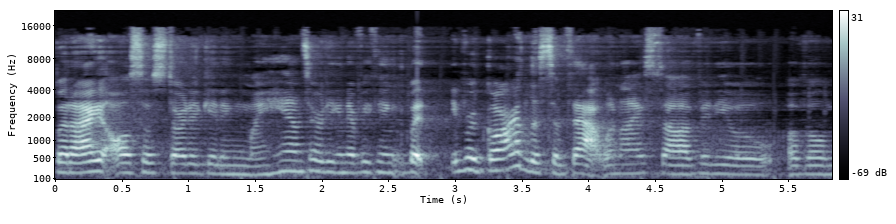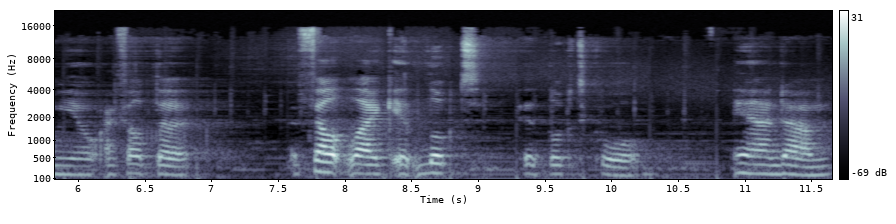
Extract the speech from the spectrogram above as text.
but I also started getting my hands hurting and everything. But regardless of that, when I saw a video of Omeo, I felt the, I felt like it looked it looked cool, and um,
